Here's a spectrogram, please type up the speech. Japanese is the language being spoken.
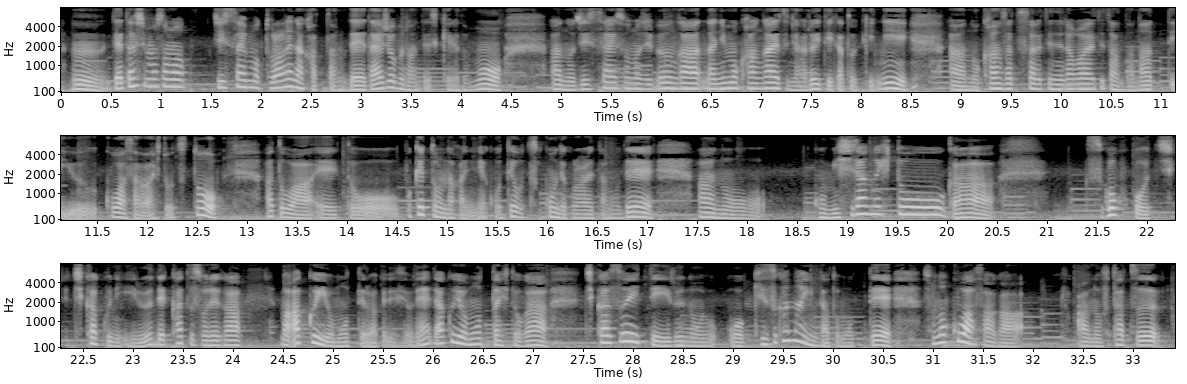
うん、で私もその実際もう取られなかったので大丈夫なんですけれどもあの実際その自分が何も考えずに歩いていた時にあの観察されて狙われてたんだなっていう怖さが一つとあとは、えーと、ポケットの中にねこう手を突っ込んでこられたのであのこう見知らぬ人がすごくこう近くにいる。でかつそれがまあ、悪意を持ってるわけですよねで悪意を持った人が近づいているのを気づかないんだと思ってその怖さがあの2つ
